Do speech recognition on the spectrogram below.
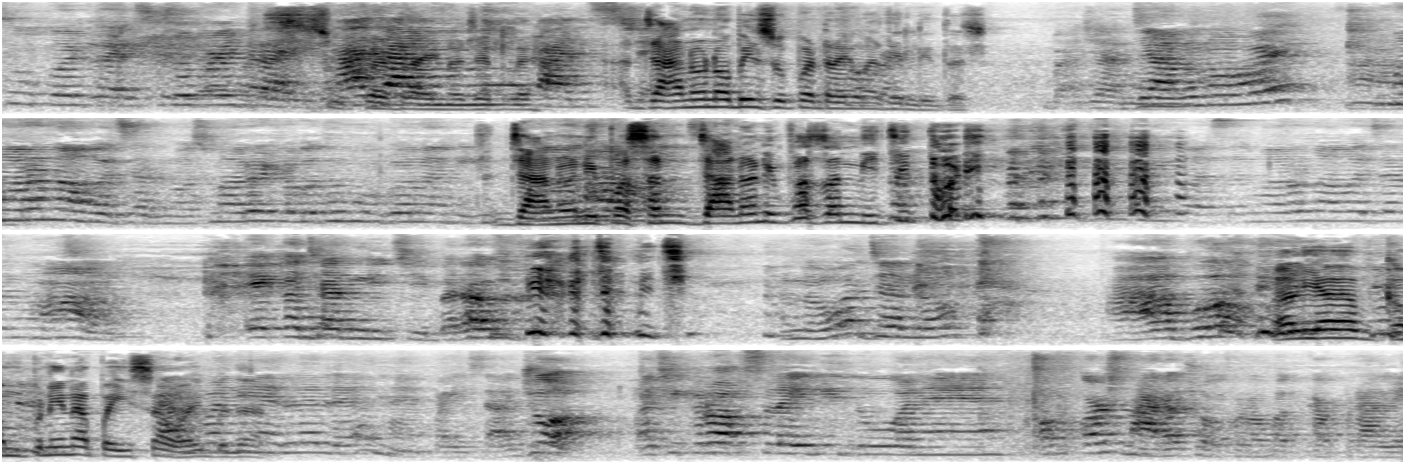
સુપર ડ્રાઈવ સુપર ડ્રાઈ સુપર ડ્રાઈનો એટલે. જાનુનો બી સુપર ડ્રાઈમાંથી લીધો છે. જાનું નો હોય? મારો નવ હજાર નો છે મારો એટલો બધો મોંઘો નહીં. જાનુની પસંદ જાનુની પસંદ નીચી થોડી. એક હજાર નીચી બરાબર. એક હજાર નીચી. નવ હજાર નો હા ભાઈ અલી આ કંપનીના પૈસા હોય બધા. પૈસા. જો પછી ક્રોપ્સ લઈ લીધું અને ઓફકોર્સ મારા છોકરો હોત કપડા લે.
